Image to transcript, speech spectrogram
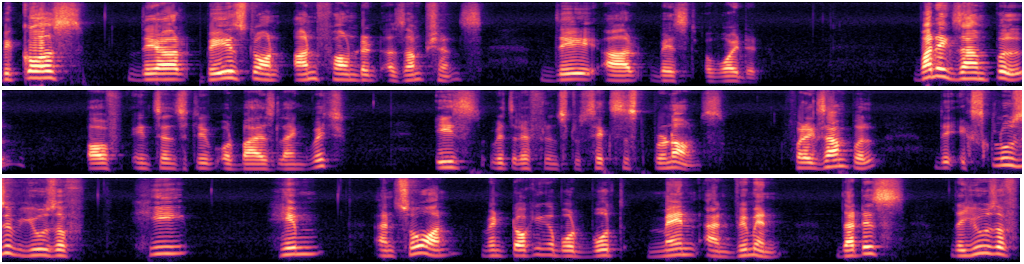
because they are based on unfounded assumptions they are best avoided. One example of insensitive or biased language is with reference to sexist pronouns. For example, the exclusive use of he, him and so on when talking about both men and women that is the use of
